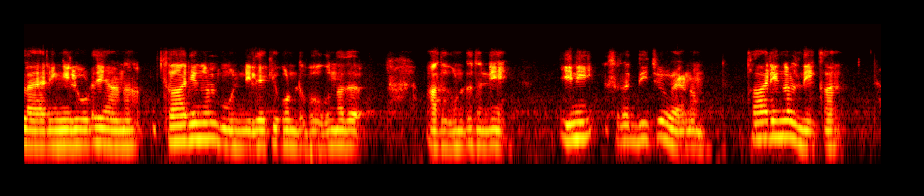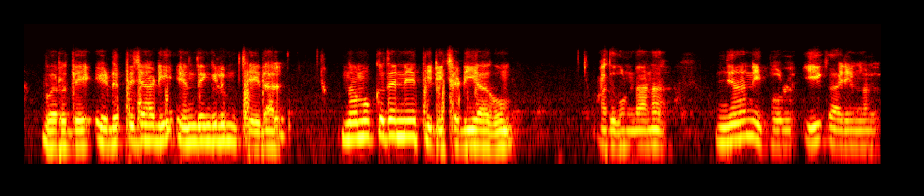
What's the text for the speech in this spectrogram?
പ്ലാനിങ്ങിലൂടെയാണ് കാര്യങ്ങൾ മുന്നിലേക്ക് കൊണ്ടുപോകുന്നത്. അതുകൊണ്ട് തന്നെ ഇനി ശ്രദ്ധിച്ചു വേണം കാര്യങ്ങൾ നീക്കാൻ. വെറുതെ എടുത്തു ചാടി എന്തെങ്കിലും ചെയ്താൽ നമുക്ക് തന്നെ തിരിച്ചടിയാകും. അതുകൊണ്ടാണ് ഞാൻ ഇപ്പോൾ ഈ കാര്യങ്ങൾ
